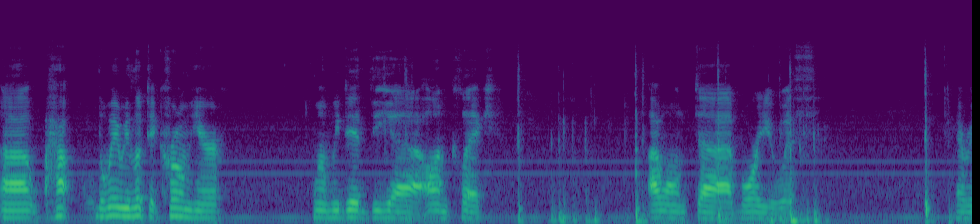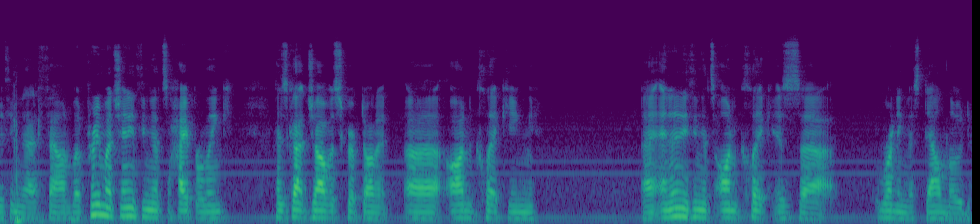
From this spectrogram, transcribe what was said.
Uh, how the way we looked at Chrome here when we did the uh, on click I won't uh, bore you with everything that I found, but pretty much anything that's a hyperlink has got JavaScript on it. Uh, on clicking, uh, and anything that's on click is uh, running this download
